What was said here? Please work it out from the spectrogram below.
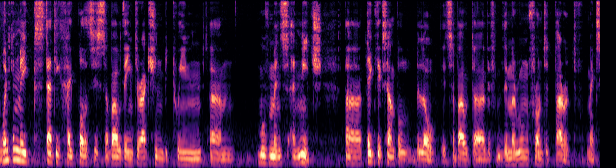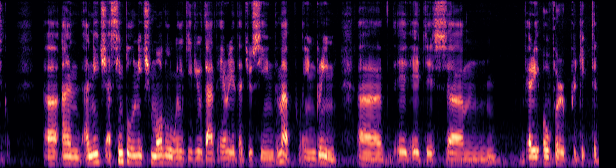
one can make static hypotheses about the interaction between um, movements and niche. Uh, take the example below. It's about uh, the, the maroon-fronted parrot from Mexico. Uh, and a niche, a simple niche model will give you that area that you see in the map in green. Uh, it, it is um, very over predicted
